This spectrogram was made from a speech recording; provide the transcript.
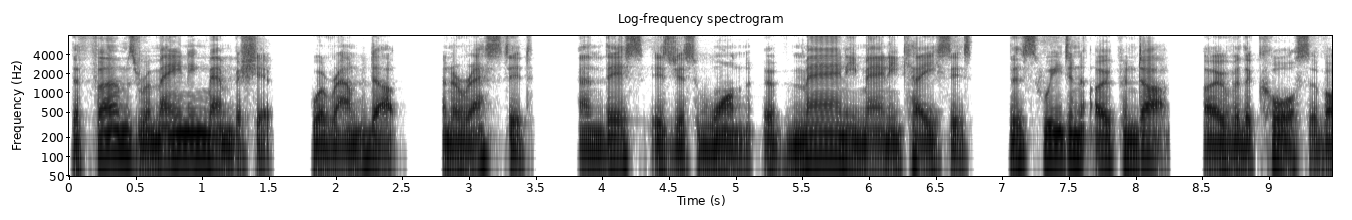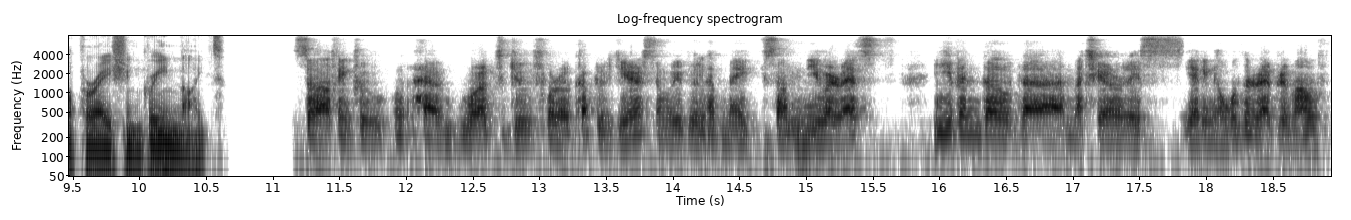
the firm's remaining membership were rounded up and arrested. And this is just one of many, many cases that Sweden opened up over the course of Operation Greenlight. So I think we have work to do for a couple of years and we will have make some new arrests, even though the material is getting older every month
